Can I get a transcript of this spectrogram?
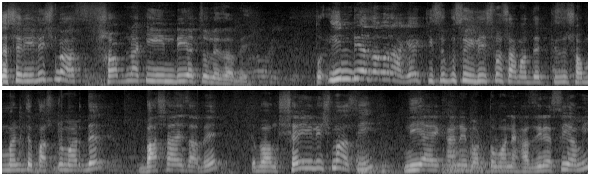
দেশের ইলিশ মাছ সব নাকি ইন্ডিয়া চলে যাবে। তো ইন্ডিয়া যাওয়ার আগে কিছু কিছু ইলিশ মাছ আমাদের কিছু সম্মানিত কাস্টমারদের বাসায় যাবে এবং সেই ইলিশ মাছই নিয়ে এখানে বর্তমানে হাজির আছি আমি,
